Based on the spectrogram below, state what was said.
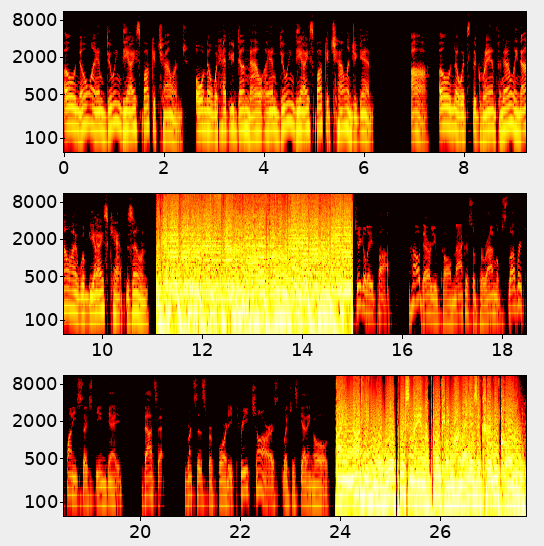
Oh no I am doing the ice bucket challenge. Oh no what have you done now I am doing the ice bucket challenge again. Ah, oh no it's the grand finale now I will be ice cap zone. Jigglypuff, how dare you call Marcus a Peranlops Lover 2016 gay? That's it. Grunts for 43 chars which is getting old. I am not even a real person I am a Pokemon that is a Kirby clone.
